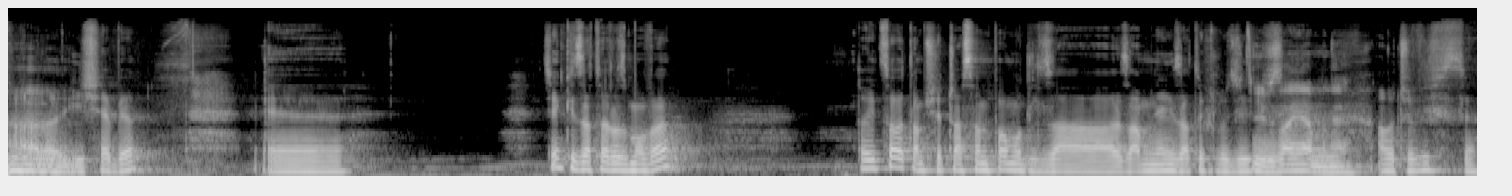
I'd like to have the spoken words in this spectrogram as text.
ale i siebie. E, dzięki za tę rozmowę. No i co, tam się czasem pomódl za, za mnie i za tych ludzi. I wzajemnie. A oczywiście.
